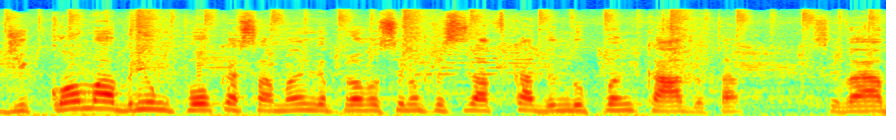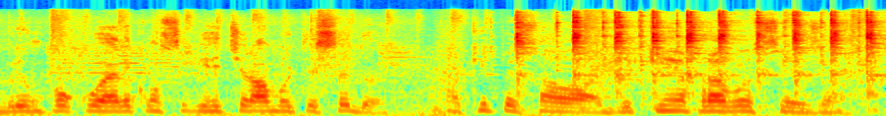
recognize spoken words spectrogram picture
de como abrir um pouco essa manga para você não precisar ficar dando pancada, tá? Você vai abrir um pouco ela e conseguir retirar o amortecedor. Aqui, pessoal, ó, diquinha para vocês, ó.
